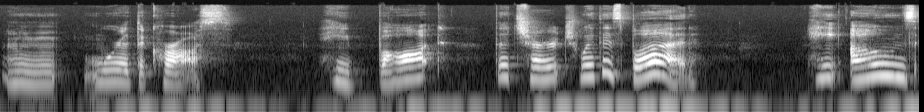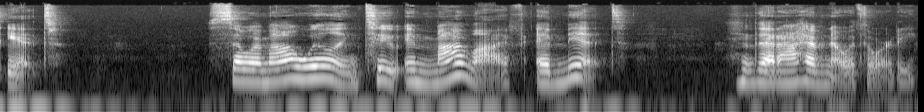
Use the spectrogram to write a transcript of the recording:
and we're at the cross. He bought the church with his blood, he owns it. So, am I willing to, in my life, admit that I have no authority,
